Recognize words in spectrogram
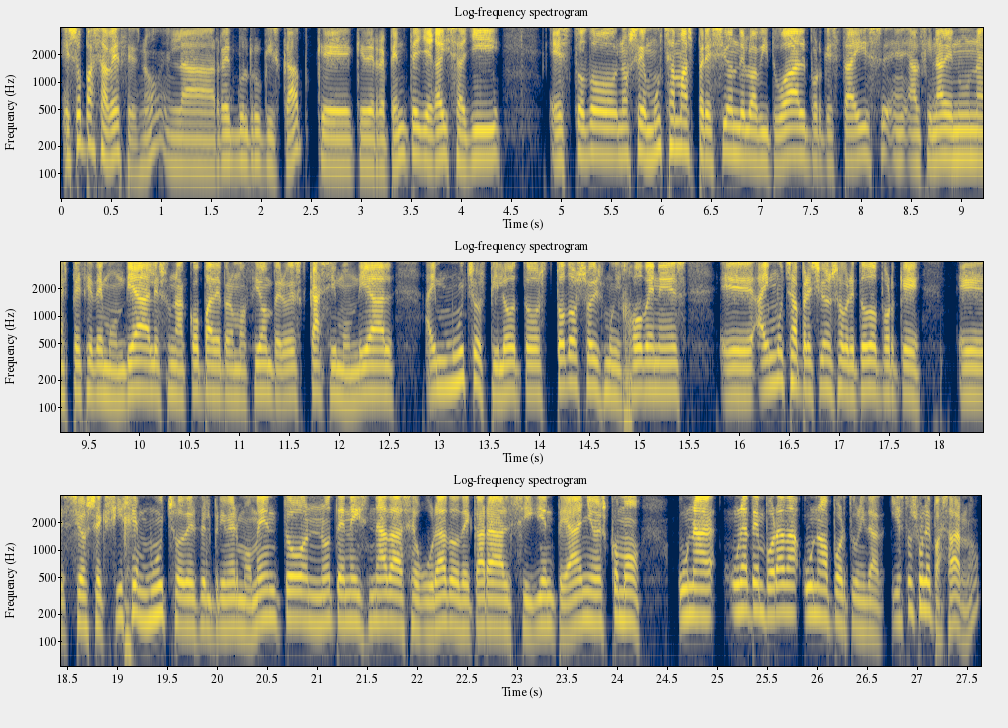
Eso pasa a veces, ¿no? En la Red Bull Rookies Cup, que, de repente llegáis allí es todo, no sé, mucha más presión de lo habitual porque estáis eh, al final en una especie de mundial, es una copa de promoción, pero es casi mundial. Hay muchos pilotos, todos sois muy jóvenes, eh, hay mucha presión sobre todo porque eh, se os exige mucho desde el primer momento, no tenéis nada asegurado de cara al siguiente año, es como una, una temporada, una oportunidad. Y esto suele pasar, ¿no?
